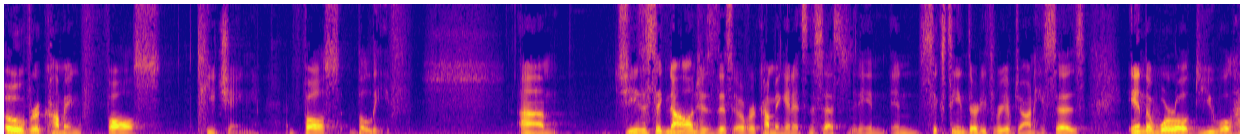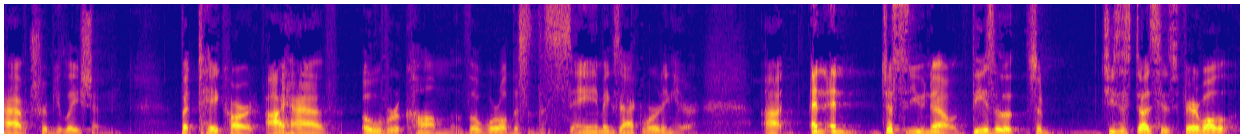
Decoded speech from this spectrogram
overcoming false teaching and false belief. Um, Jesus acknowledges this overcoming and its necessity. In, in 1633 of John, he says, In the world you will have tribulation, but take heart, I have overcome the world. This is the same exact wording here. Uh, and, and just so you know, these are the, so Jesus does his farewell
